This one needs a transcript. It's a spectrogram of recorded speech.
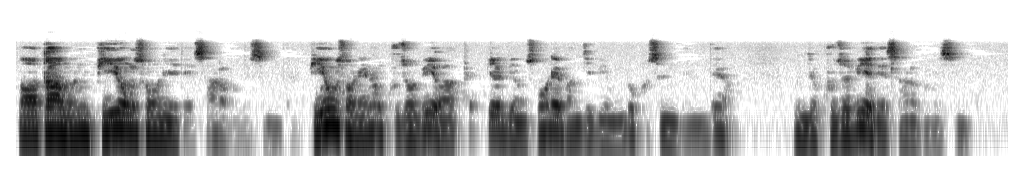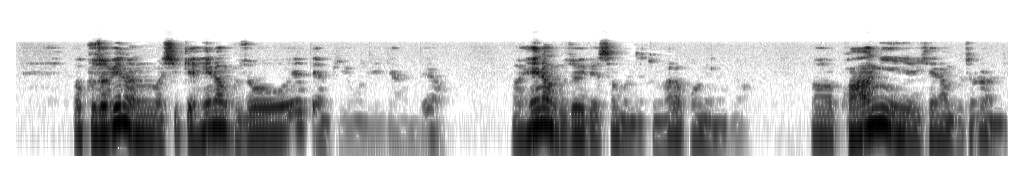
어, 다음은 비용손해에 대해서 알아보겠습니다. 비용손해는 구조비와 특별비용, 손해방지비용으로 구성이 되는데요. 먼저 구조비에 대해서 알아보겠습니다. 어, 구조비는 뭐 쉽게 해난 구조에 대한 비용을 얘기하는데요. 어, 해난 구조에 대해서 먼저 좀 알아보면요. 어, 광의의 해난 구조는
